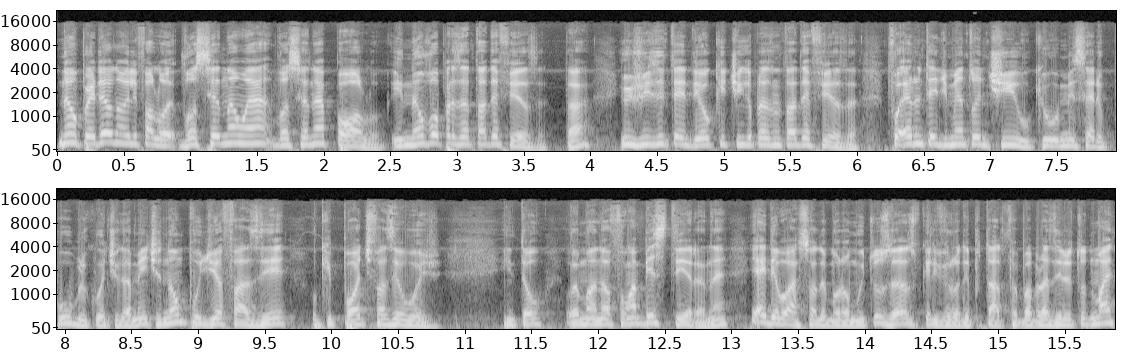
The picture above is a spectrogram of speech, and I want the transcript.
Não, perdeu não, ele falou, você não é, você não é polo e não vou apresentar defesa, tá? E o juiz entendeu que tinha que apresentar defesa. Foi, era um entendimento antigo que o Ministério Público antigamente não podia fazer o que pode fazer hoje. Então, o Emanuel foi uma besteira, né? E aí a ação demorou muitos anos, porque ele virou deputado, foi para Brasília e tudo mais.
